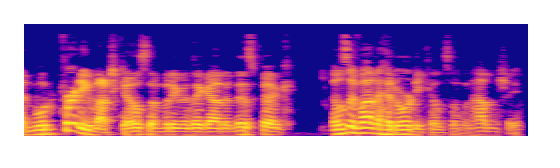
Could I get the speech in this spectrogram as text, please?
and Maud pretty much kills somebody with a gun in this book. Also, Violet had already killed someone, hadn't she?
